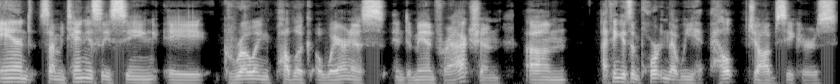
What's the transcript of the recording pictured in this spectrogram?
and simultaneously seeing a growing public awareness and demand for action, um, I think it's important that we help job seekers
